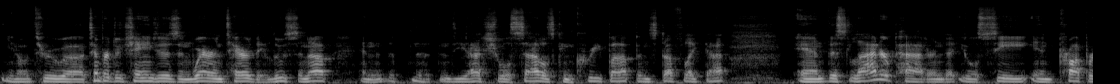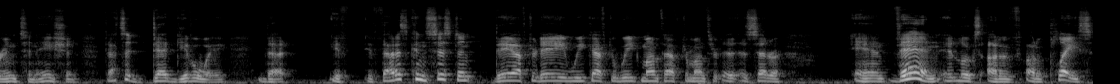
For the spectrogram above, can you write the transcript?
you know, through uh, temperature changes and wear and tear, they loosen up and the, the, the actual saddles can creep up and stuff like that. And this ladder pattern that you'll see in proper intonation, that's a dead giveaway that if, if that is consistent day after day, week after week, month after month, etc., and then it looks out of, out of place,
